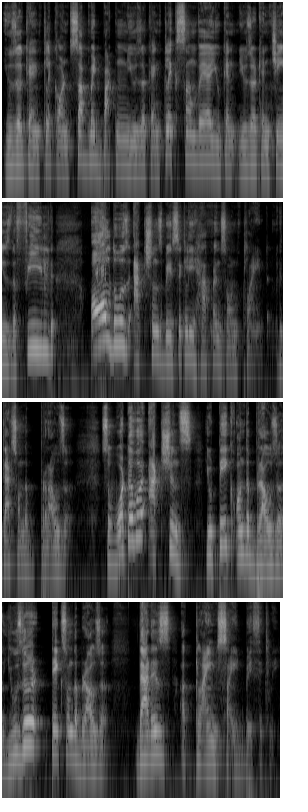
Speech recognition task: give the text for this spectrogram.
User can click on submit button, user can click somewhere, you can user can change the field. All those actions basically happens on client. That's on the browser. So whatever actions you take on the browser, user takes on the browser, that is a client side basically.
